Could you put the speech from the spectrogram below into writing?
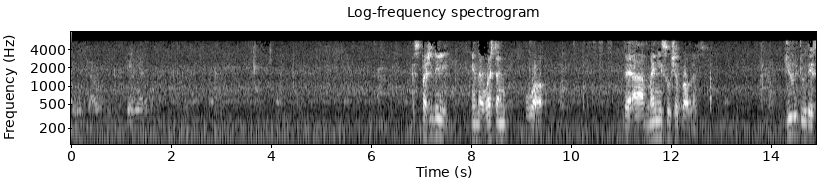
ဘူးဆိုတာကိုတွေ့နေရတယ် especially in the Western world, there are many social problems. Due to these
